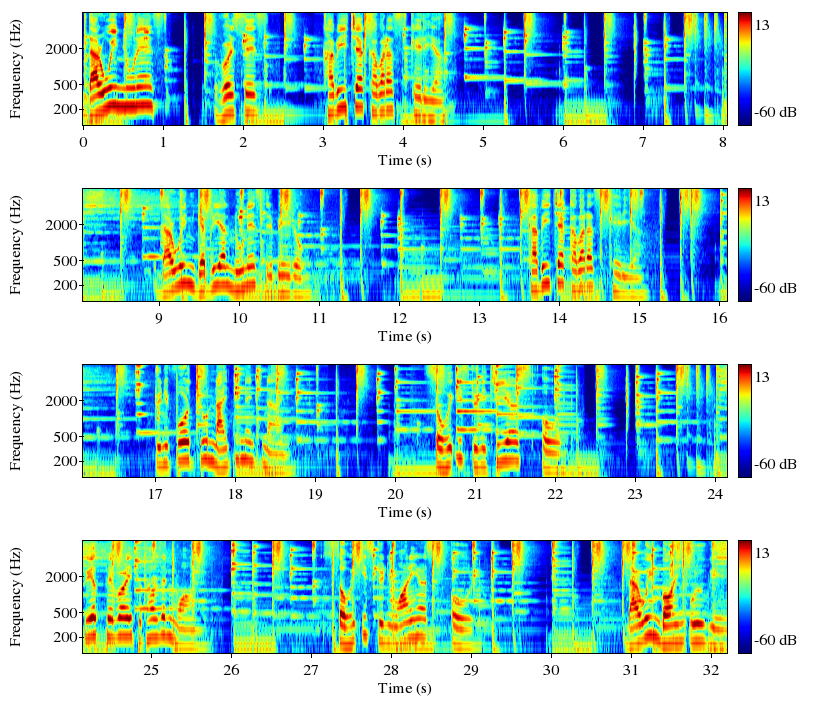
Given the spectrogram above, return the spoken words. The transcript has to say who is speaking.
Speaker 1: Darwin Nunez versus Khvicha Kvaratskhelia. Darwin Gabriel Nunez Ribeiro. Khvicha Kvaratskhelia. 24 to 1999. So he is 23 years old. 12 February 2001. So he is 21 years old. Darwin born in Uruguay.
